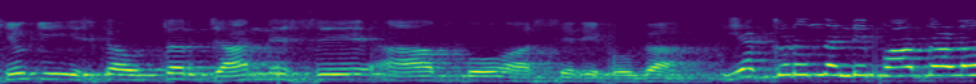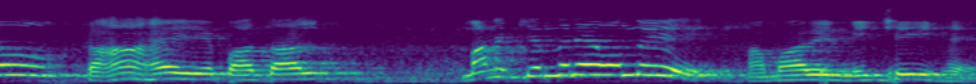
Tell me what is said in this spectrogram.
క్యూకి ఇస్కా ఉత్తర్ జాన్నే సే ఆశ్చర్య హోగా. ఎక్కడుందండి పాతాళం? కహా హై ఏ పాతాళ్? మన కిందనే ఉంది. హమారే నీచే హై.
